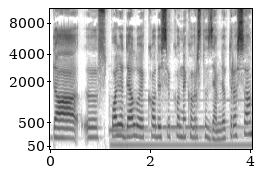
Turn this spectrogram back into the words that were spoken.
da uh, s polja deluje kao da je sve kao neka vrsta zemljotresa,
